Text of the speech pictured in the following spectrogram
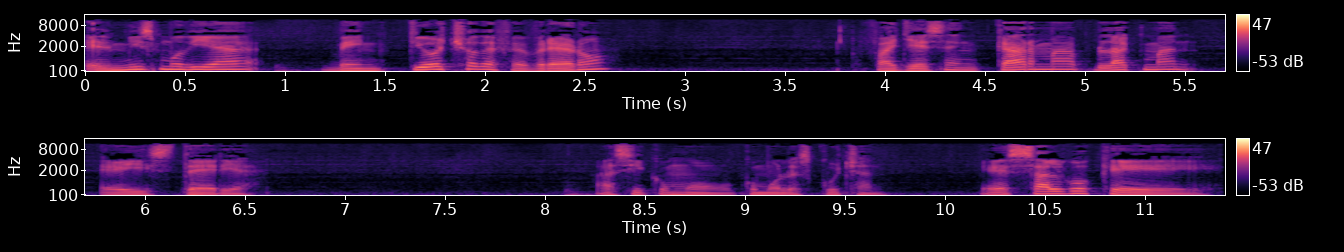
El mismo día, 28 de febrero, fallecen Karma, Blackman e Histeria. Así como, como lo escuchan. Es algo que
